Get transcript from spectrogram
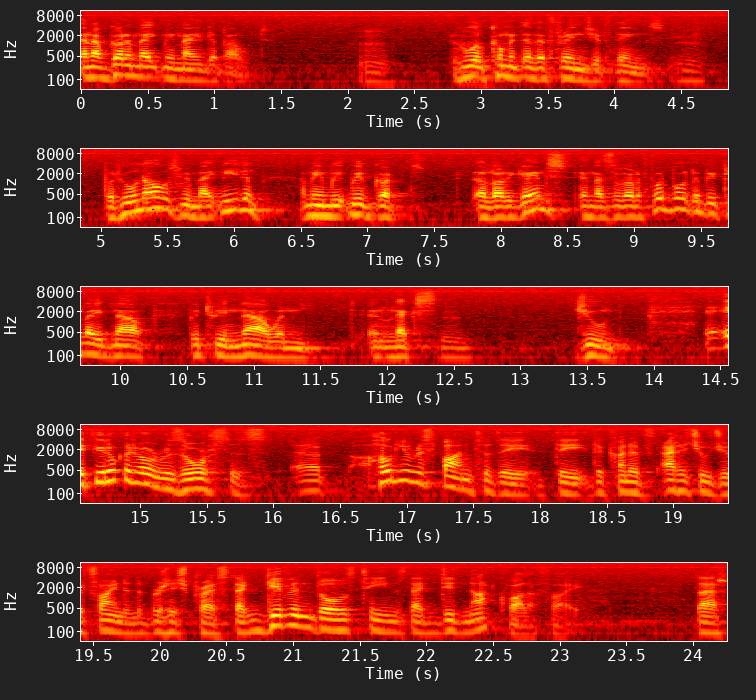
and I've got to make my mind about hmm. who will come into the fringe of things. Hmm. But who knows? We might need them. I mean, we, we've got a lot of games, and there's a lot of football to be played now between now and, and next hmm. June. If you look at our resources, uh, how do you respond to the, the, the kind of attitude you'd find in the British press that given those teams that did not qualify, that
